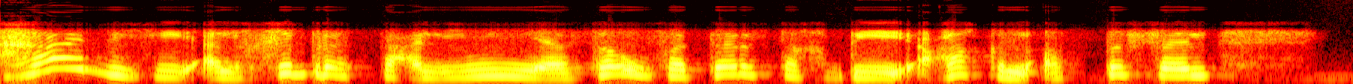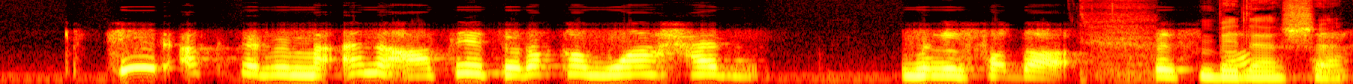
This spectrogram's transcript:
هذه الخبرة التعليمية سوف ترسخ بعقل الطفل كثير أكثر مما أنا أعطيته رقم واحد من الفضاء. بلا شك.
